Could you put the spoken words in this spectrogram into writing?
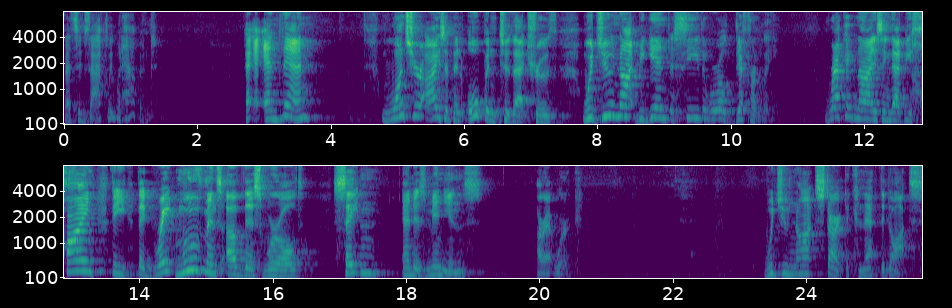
That's exactly what happened. And then, once your eyes have been opened to that truth, would you not begin to see the world differently? Recognizing that behind the, the great movements of this world, Satan and his minions are at work would you not start to connect the dots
